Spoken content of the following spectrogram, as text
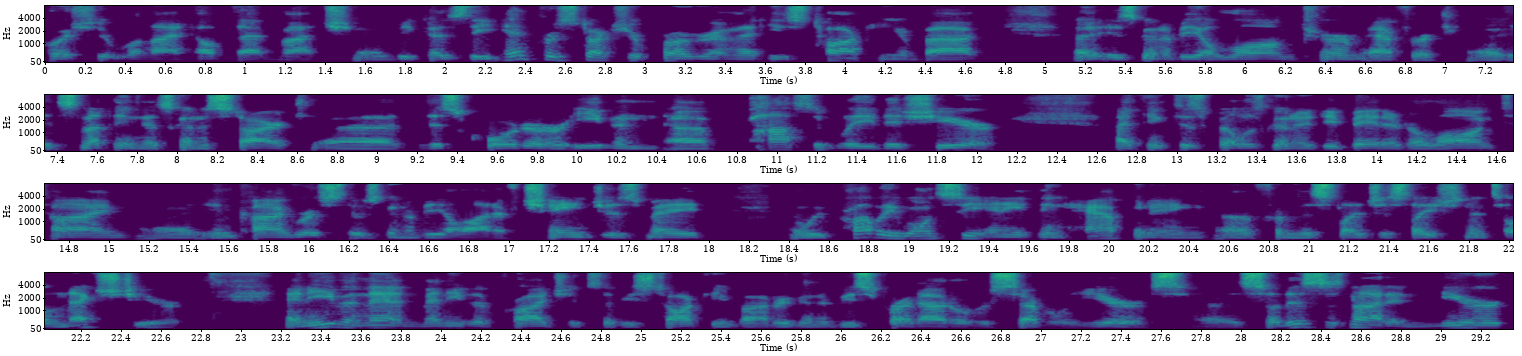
push. It will not help that much uh, because the infrastructure program that he's talking about uh, is going to be a long term effort. Uh, it's nothing that's going to start uh, this quarter or even uh, possibly this year. I think this bill is going to be debated a long time in Congress. There's going to be a lot of changes made. And we probably won't see anything happening uh, from this legislation until next year. And even then, many of the projects that he's talking about are going to be spread out over several years. Uh, so this is not a near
